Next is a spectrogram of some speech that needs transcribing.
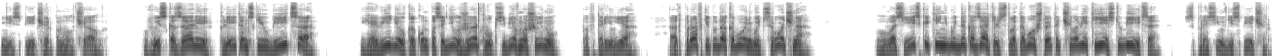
Диспетчер помолчал. Вы сказали, Клейтонский убийца? Я видел, как он посадил жертву к себе в машину, повторил я. Отправьте туда кого-нибудь срочно. У вас есть какие-нибудь доказательства того, что этот человек есть убийца? спросил диспетчер.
